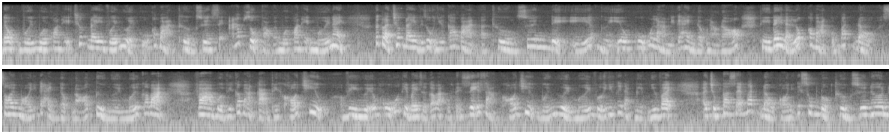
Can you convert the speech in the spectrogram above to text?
động với mối quan hệ trước đây với người cũ các bạn thường xuyên sẽ áp dụng vào cái mối quan hệ mới này. Tức là trước đây, ví dụ như các bạn à, thường xuyên để ý người yêu cũ làm những cái hành động nào đó, thì đây là lúc các bạn cũng bắt đầu soi mói những cái hành động đó từ người mới của các bạn. Và bởi vì các bạn cảm thấy khó chịu vì người yêu cũ, thì bây giờ các bạn cũng sẽ dễ dàng khó chịu với người mới với những cái đặc điểm như vậy. À, chúng ta sẽ bắt đầu có những cái xung đột thường xuyên hơn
